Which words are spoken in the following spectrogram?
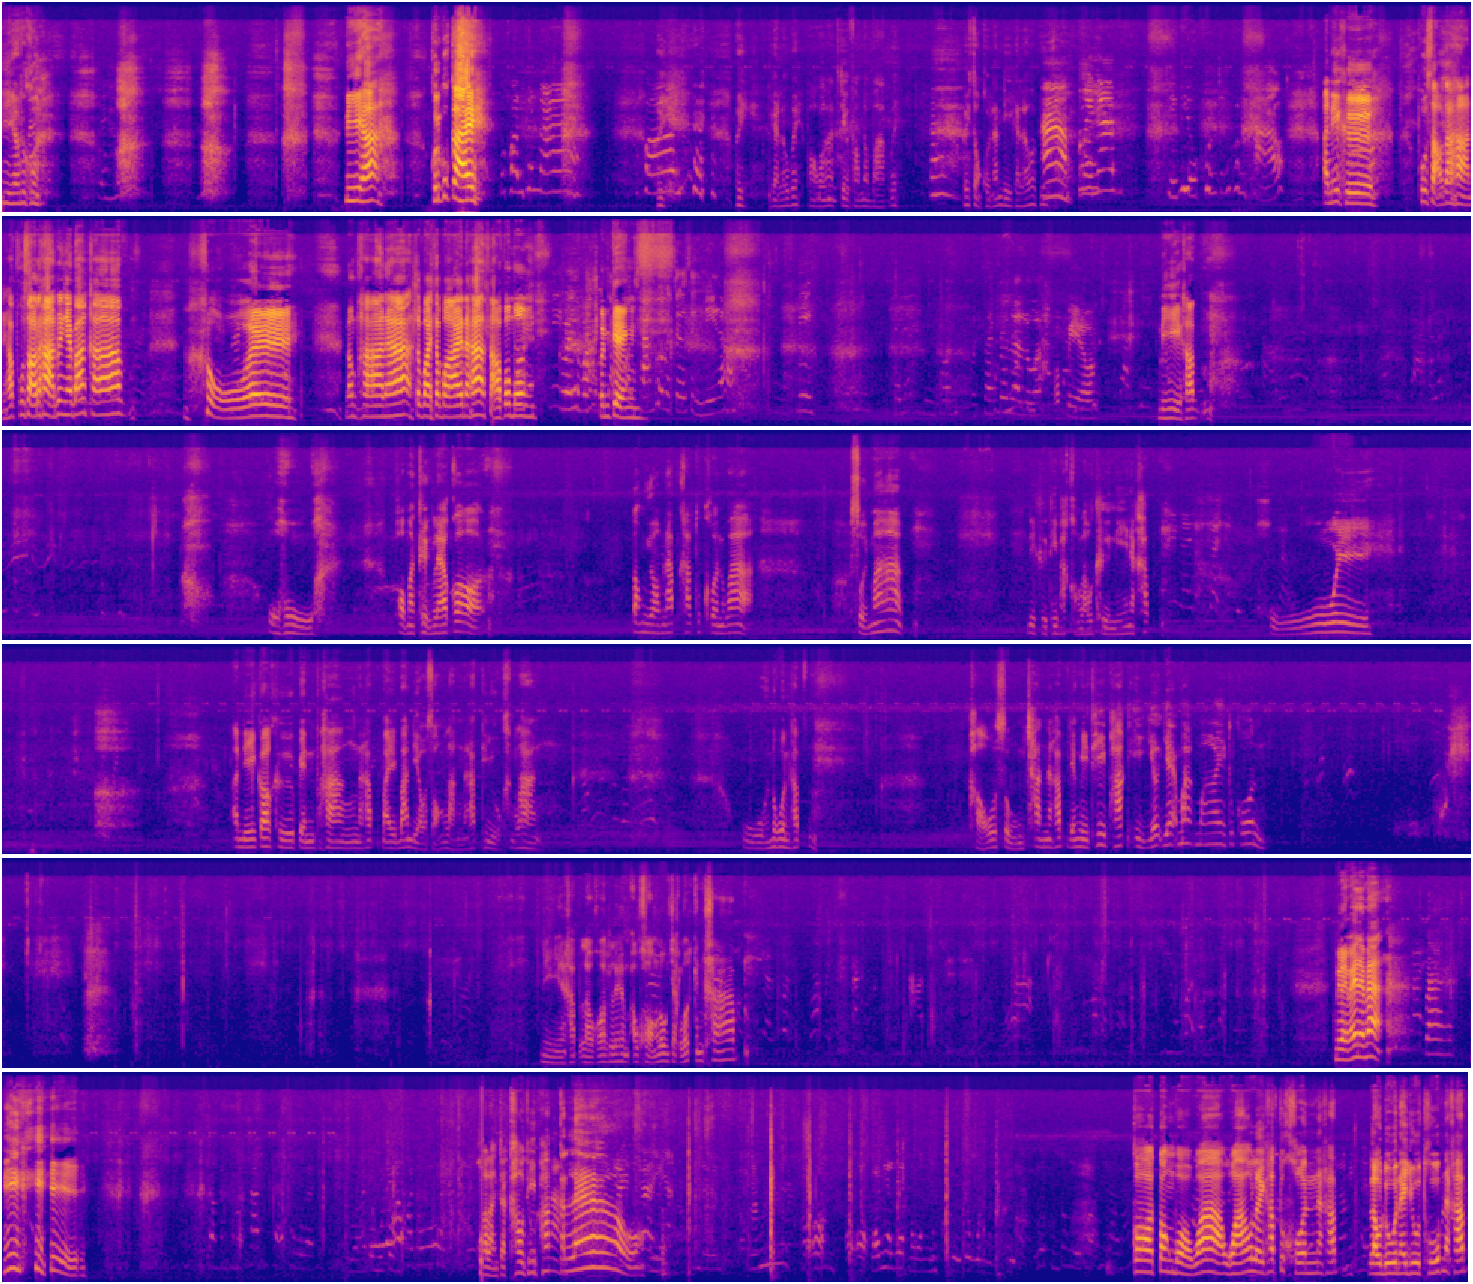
นี่ครับทุกคน นี่ฮะคุณกุ๊กไก่ทุกคนขึ้นมาทุกคนเฮ้ยดีกันแล้วเว้ยเพราะว่าเจอความลำบากเว้ยเฮ้ยสองคนนั้นดีกันแล้วอะพี่อ้าวทำไมหน้าสีผิวคุณเป็นคนขาวอันนี้คือผู้สาวทหารครับ ผู้สาวทหารเป็นไงบ้างครับโอ้ยน้องทานะฮะสบายๆนะฮะสาวประมง คนเก่ง ช้างเพื่อมาเจอสิ่งนี้นะคะนี่เป็นละรัว ป๊อปปี้ระวัง นี่ครับ โอ้โห พอมาถึงแล้วก็ ต้องยอมรับครับทุกคนว่า สวยมาก นี่คือที่พักของเราคืนนี้นะครับโอ้ย อันนี้ก็คือเป็นทางนะครับไปบ้านเดี่ยวสองหลังนะครับ ที่อยู่ข้างล่างโอ้โน่นครับ เขาสูงชันนะครับ ยังมีที่พักอีกเยอะแยะมากมายทุกคนนี่นะครับ เราก็เริ่มเอาของลงจากรถกันครับ เหนื่อยไหมเนี่ยแม่นี่กำลังจะเข้าที่พักกันแล้วกก็ต้องบอกว่าว้าวเลยครับทุกคนนะครับ เราดูใน YouTube นะครับ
